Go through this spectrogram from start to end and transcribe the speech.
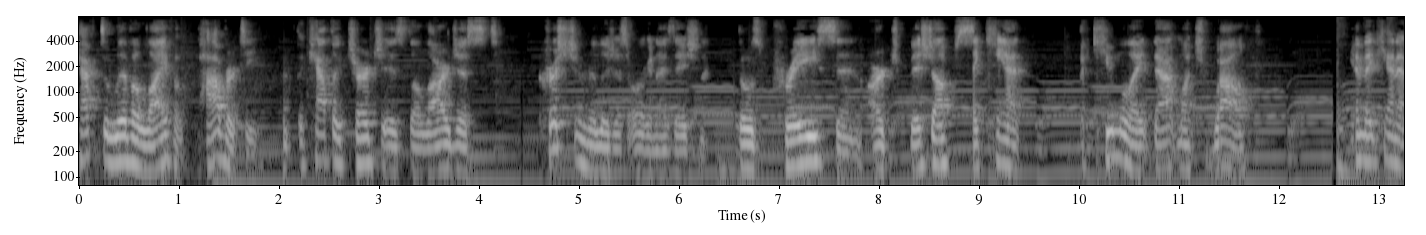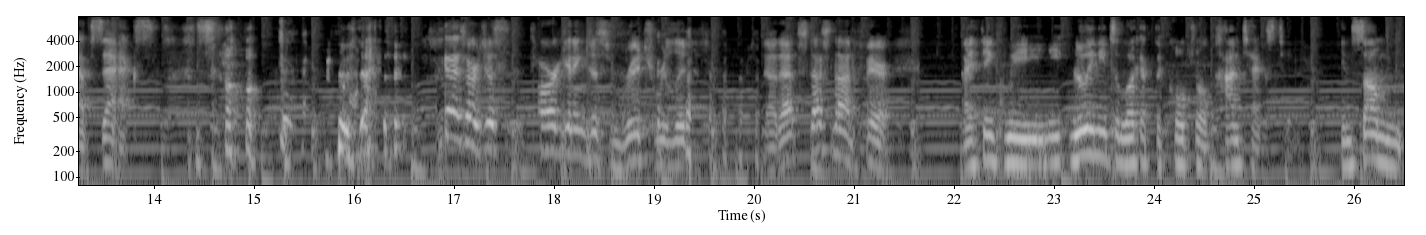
have to live a life of poverty. The Catholic Church is the largest Christian religious organization. Those priests and archbishops, they can't accumulate that much wealth and they can't have sex. So you guys are just targeting just rich religious. now that's that's not fair. I think we need, really need to look at the cultural context. In some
